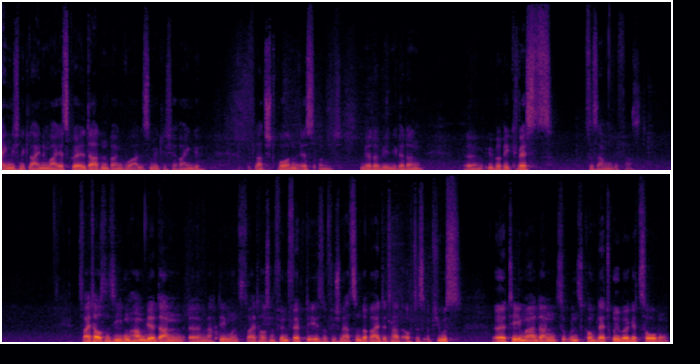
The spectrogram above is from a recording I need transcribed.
eigentlich eine kleine MySQL-Datenbank, wo alles Mögliche reingeflatscht worden ist und mehr oder weniger dann äh, über Requests zusammengefasst. 2007 haben wir dann, äh, nachdem uns 2005 Web.de so viel Schmerzen bereitet hat, auch das Abuse-Thema dann zu uns komplett rübergezogen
